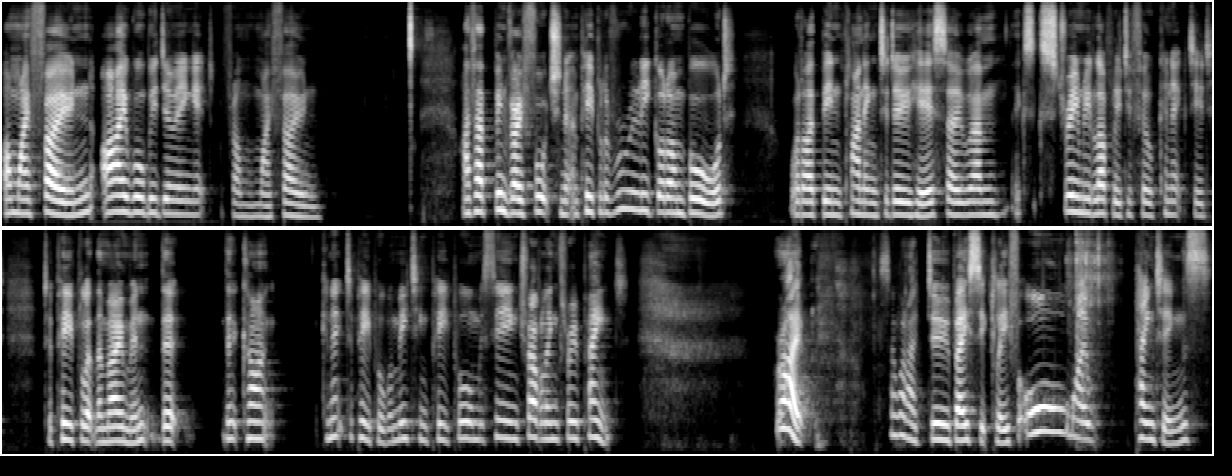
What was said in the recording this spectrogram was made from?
on my phone, I will be doing it from my phone. I've been very fortunate and people have really got on board what I've been planning to do here. So um, it's extremely lovely to feel connected to people at the moment that, that can't connect to people. We're meeting people and we're seeing travelling through paint. Right, so what I do basically for all my paintings,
